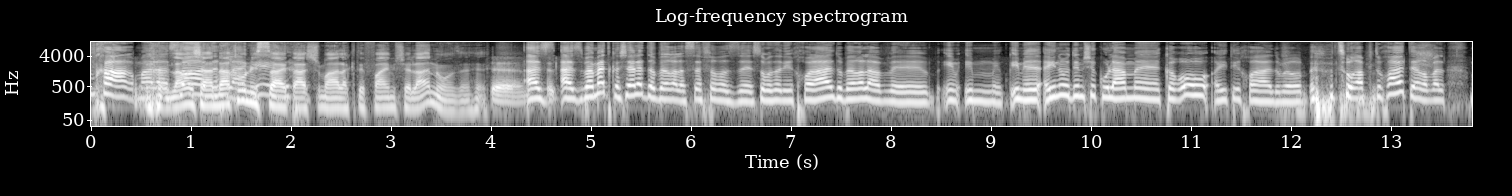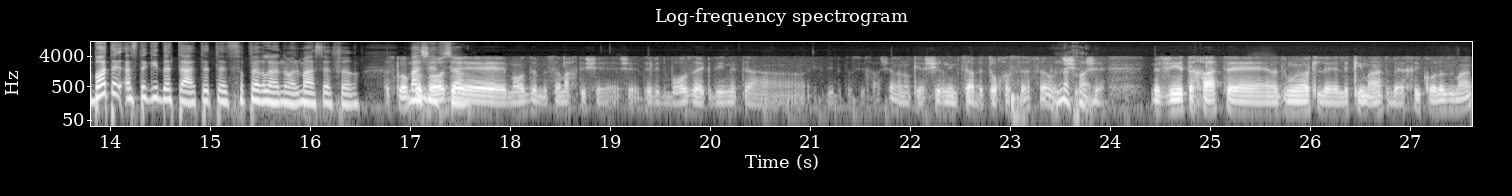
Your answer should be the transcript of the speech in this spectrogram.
יבחר מה לעשות, למה שאנחנו. נישא את האשמה על הכתפיים שלנו? זה- כן. אז, אז באמת קשה לדבר על הספר הזה, זאת אומרת, אני יכולה לדבר עליו, אה, אם, אם, אם היינו יודעים שכולם אה, קראו, הייתי יכולה לדבר בצורה פתוחה יותר, אבל בוא, ת, אז תגיד אתה, ת, תספר לנו על מה הספר. אז קודם מה כל מאוד. אה, מאוד שמחתי ש, שדויד ברוזה הקדים את, ה, הקדים את השיחה שלנו, כי השיר נמצא בתוך הספר. נכון. שמביא את אחת אה, הדמויות לכמעט בכי כל הזמן.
